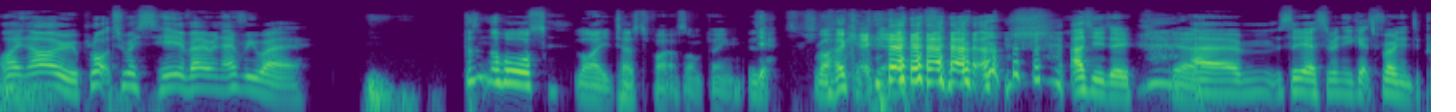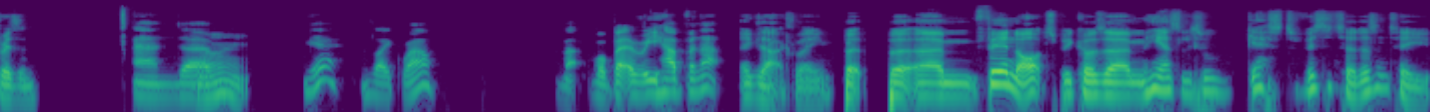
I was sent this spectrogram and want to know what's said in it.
I know. Plot twists here, there, and everywhere. Doesn't the horse like testify or something? Is- Yeah. Right. Okay. Yeah. As you do. yeah. Um, so yeah, so then he gets thrown into prison, and um, right. yeah, like wow, what better rehab than that? Exactly. But but um, fear not because um, he has a little guest visitor, doesn't he,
